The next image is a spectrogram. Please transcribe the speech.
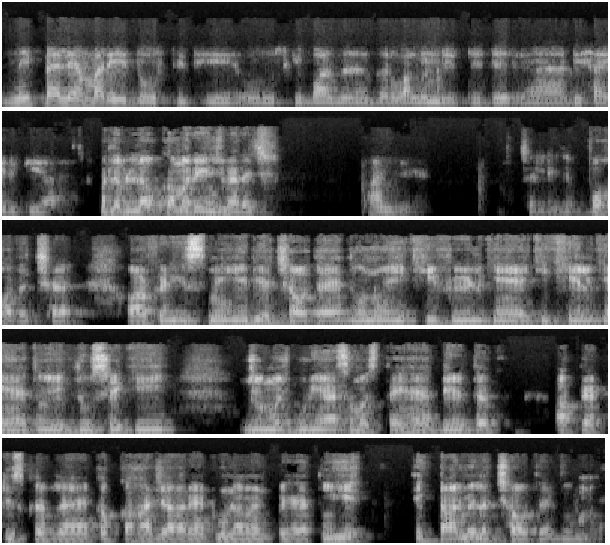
नहीं पहले हमारी दोस्ती थी और उसके बाद घर वालों ने डिसाइड किया है। मतलब लव कम अरेंज मैरिज हाँ जी। चलिए बहुत अच्छा है। और फिर इसमें ये भी अच्छा होता है दोनों एक ही फ़ील्ड के हैं एक ही खेल के हैं तो एक दूसरे की जो मजबूरियाँ समझते हैं देर तक आप प्रैक्टिस कर रहे हैं कब कहाँ जा रहे हैं टूर्नामेंट पे है तो ये एक तालमेल अच्छा होता है दोनों में।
